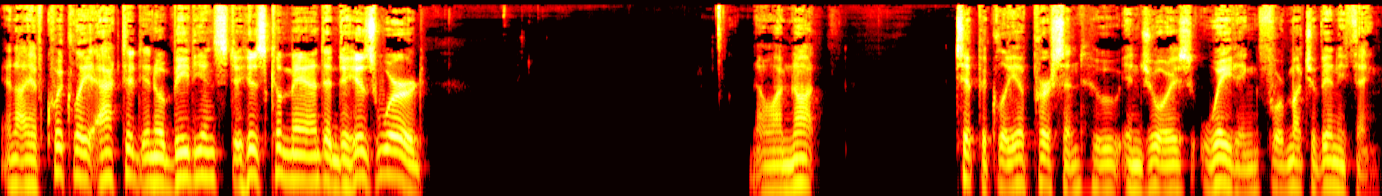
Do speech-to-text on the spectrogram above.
And I have quickly acted in obedience to His command and to His word. Now, I'm not typically a person who enjoys waiting for much of anything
